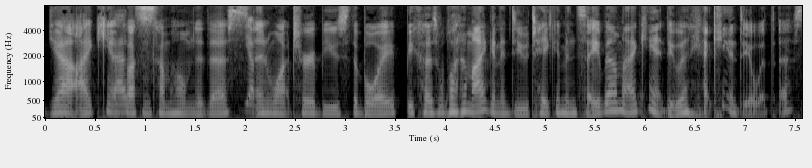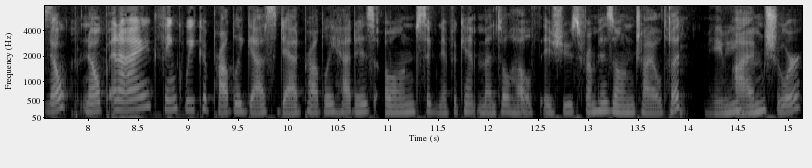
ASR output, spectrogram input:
Yeah, I can't fucking come home to this Yep. and watch her abuse the boy because what am I going to do? Take him and save him? I can't do it. I can't deal with this. Nope, nope. And I think we could probably guess dad probably had his own significant mental health issues from his own childhood. Maybe. I'm sure.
